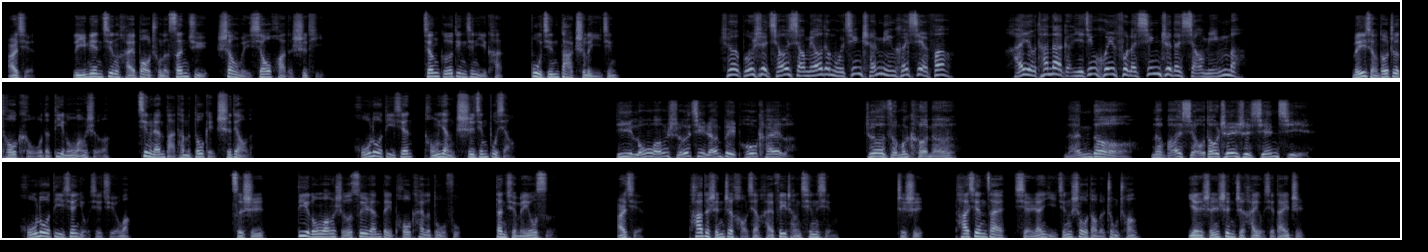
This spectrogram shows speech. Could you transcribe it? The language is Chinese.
而且里面竟还爆出了三具尚未消化的尸体。江格定睛一看，不禁大吃了一惊：“这不是乔小苗的母亲陈敏和谢芳，还有他那个已经恢复了心智的小明吗？”没想到这头可恶的地龙王蛇竟然把他们都给吃掉了。胡落地仙同样吃惊不小，地龙王蛇竟然被剖开了，这怎么可能？难道那把小刀真是仙器？胡落地仙有些绝望。此时，地龙王蛇虽然被剖开了肚腹，但却没有死，而且他的神智好像还非常清醒，只是。他现在显然已经受到了重创，眼神甚至还有些呆滞。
